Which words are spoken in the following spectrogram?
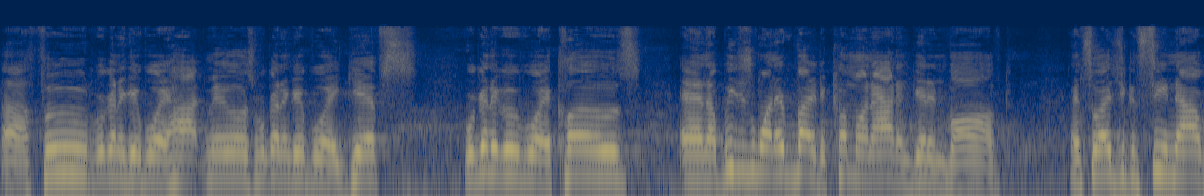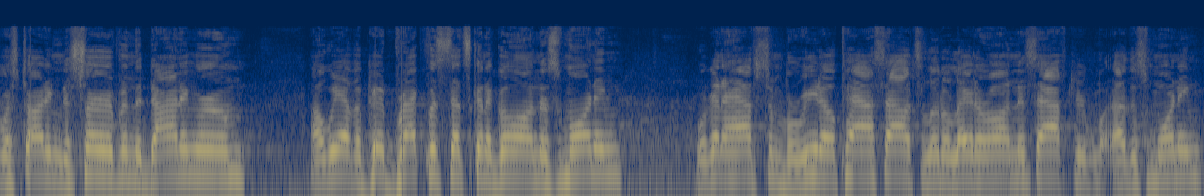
uh, food. We're gonna give away hot meals. We're gonna give away gifts. We're gonna give away clothes, and uh, we just want everybody to come on out and get involved. And so, as you can see now, we're starting to serve in the dining room. Uh, we have a good breakfast that's gonna go on this morning. We're gonna have some burrito pass outs a little later on this after uh, this morning,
